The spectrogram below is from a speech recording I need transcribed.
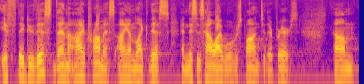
If they do this, then I promise I am like this, and this is how I will respond to their prayers. Um,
